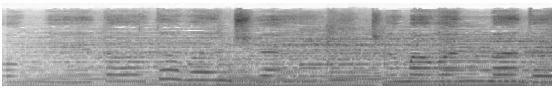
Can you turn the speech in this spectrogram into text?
吹的温泉，盛满温暖的。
